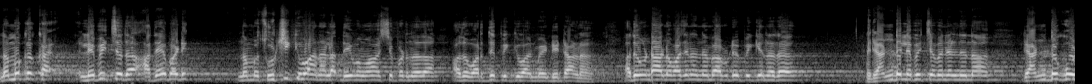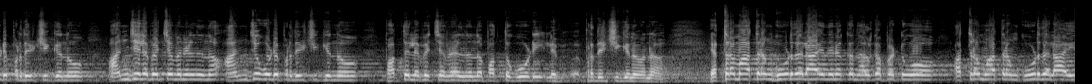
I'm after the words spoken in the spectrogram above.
നമുക്ക് ലഭിച്ചത് അതേപടി നമ്മൾ സൂക്ഷിക്കുവാനല്ല ദൈവം ആവശ്യപ്പെടുന്നത് അത് വർദ്ധിപ്പിക്കുവാൻ വേണ്ടിയിട്ടാണ്. അതുകൊണ്ടാണ് വചനം നമ്മൾ പഠിപ്പിക്കുന്നത് രണ്ട് ലഭിച്ചവനിൽ നിന്ന് രണ്ട് കോടി പ്രതീക്ഷിക്കുന്നു അഞ്ച് ലഭിച്ചവനിൽ നിന്ന് അഞ്ച് കോടി പ്രതീക്ഷിക്കുന്നു പത്ത് ലഭിച്ചവനിൽ നിന്ന് പത്ത് കോടി പ്രതീക്ഷിക്കുന്നുവെന്ന്. എത്രമാത്രം കൂടുതലായി നിനക്ക് നൽകപ്പെട്ടുവോ അത്രമാത്രം കൂടുതലായി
